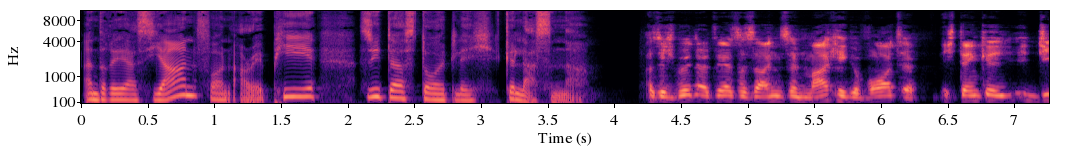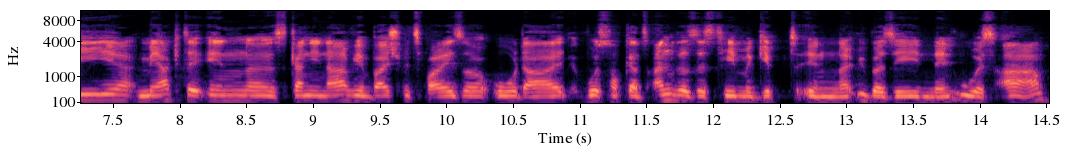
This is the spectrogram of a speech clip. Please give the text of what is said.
Andreas Jahn von RAP sieht das deutlich gelassener. Also ich würde als erstes sagen, es sind markige Worte. Ich denke, die Märkte in äh, Skandinavien beispielsweise oder wo es noch ganz andere Systeme gibt in Übersee in den USA,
